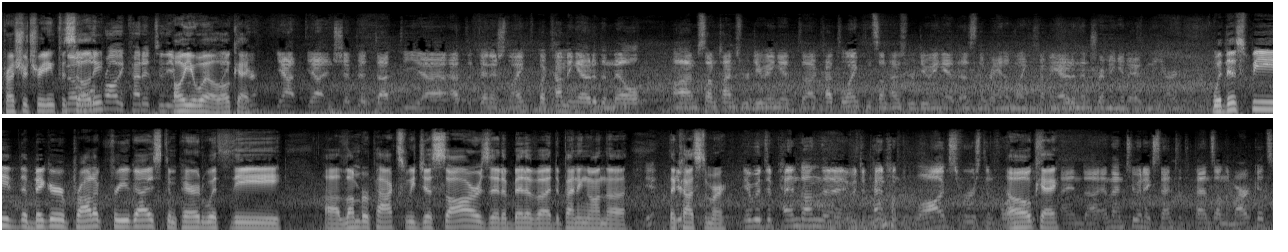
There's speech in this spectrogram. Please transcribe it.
pressure treating No, facility. we'll probably cut it to the. Oh, you will? Okay. here. Yeah, yeah, and ship it at the uh, at the finished length. But coming out of the mill, um, sometimes we're doing it uh, cut to length, and sometimes we're doing it as the random length coming out, and then trimming it out in the yard. Would this be the bigger product for you guys compared with the uh, lumber packs we just saw, or is it a bit of a depending on the It- the it- customer? It would depend on the it would depend on the logs first and foremost. Oh, okay. And uh, and then to an extent, it depends on the markets.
